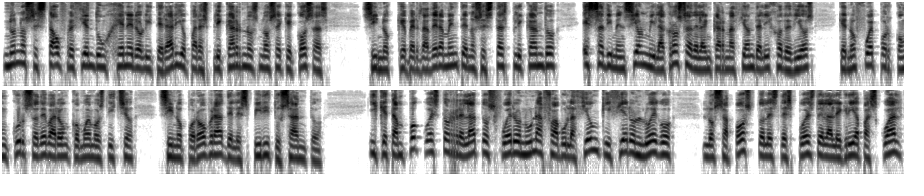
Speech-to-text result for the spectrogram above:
no nos está ofreciendo un género literario para explicarnos no sé qué cosas, sino que verdaderamente nos está explicando esa dimensión milagrosa de la encarnación del Hijo de Dios, que no fue por concurso de varón, como hemos dicho, sino por obra del Espíritu Santo, y que tampoco estos relatos fueron una fabulación que hicieron luego los apóstoles después de la alegría pascual,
